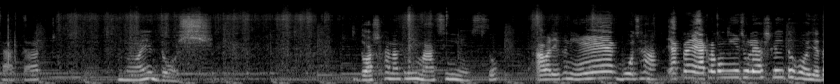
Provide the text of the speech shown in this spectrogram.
সাত, আট, নয়, দশ। দশখানা তুমি মাছ নিয়ে এসছো। আবার এখানে এক বোঝা। একটা একরকম নিয়ে চলে আসলেই তো হয়ে যেত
